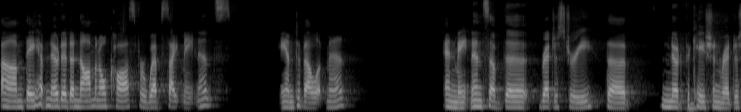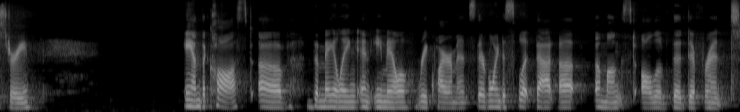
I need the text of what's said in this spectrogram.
Um, they have noted a nominal cost for website maintenance and development and maintenance of the registry, the notification registry, and the cost of the mailing and email requirements. They're going to split that up amongst all of the different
